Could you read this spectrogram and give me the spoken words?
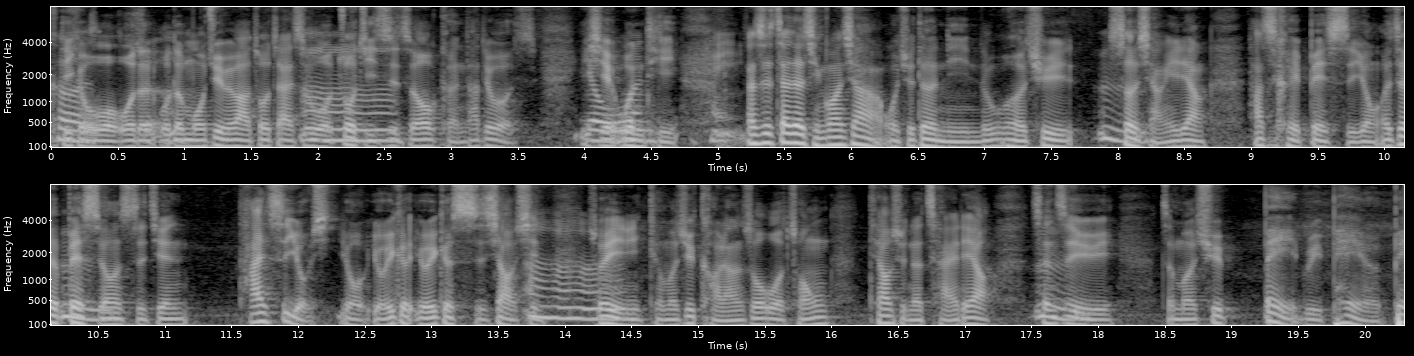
第一个我我的我的模具没办法做，再是我做几次之后，可能它就有一些问题。但是在这情况下，我觉得你如何去设想一辆它是可以被使用，而这个被使用的时间它是有有有一个有一个时效性，所以你怎么去考量？说我从挑选的材料，甚至于怎么去被 repair 被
